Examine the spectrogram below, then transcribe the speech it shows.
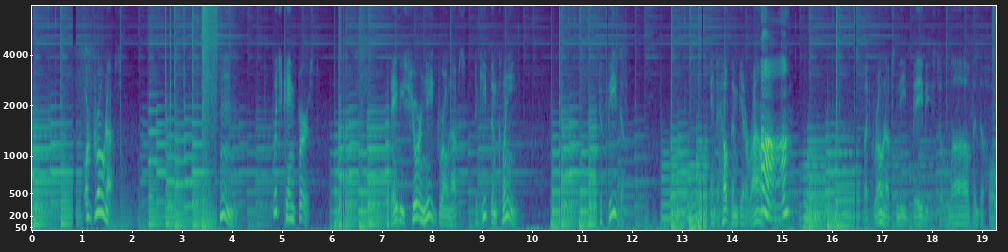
or grown-ups? Hmm, which came first? Babies sure need grown-ups to keep them clean, to feed them, and to help them get around. Aw. But grown-ups need babies to love and to hold.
